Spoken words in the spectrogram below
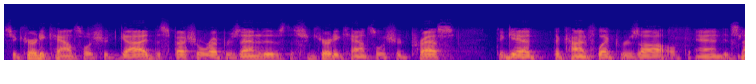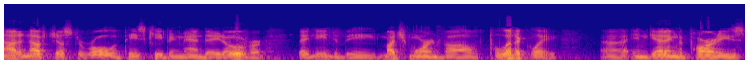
Security Council should guide the special representatives. The Security Council should press to get the conflict resolved. And it's not enough just to roll a peacekeeping mandate over. They need to be much more involved politically uh, in getting the parties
